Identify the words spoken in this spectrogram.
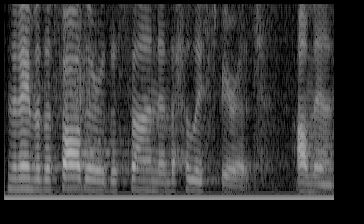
In the name of the Father, the Son, and the Holy Spirit. Amen.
